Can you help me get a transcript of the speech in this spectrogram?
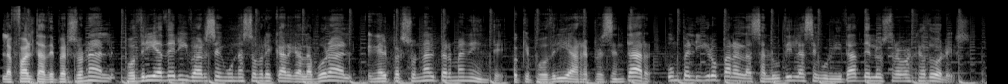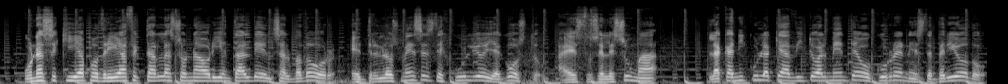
La falta de personal podría derivarse en una sobrecarga laboral en el personal permanente, lo que podría representar un peligro para la salud y la seguridad de los trabajadores. Una sequía podría afectar la zona oriental de El Salvador entre los meses de julio y agosto. A esto se le suma la canícula que habitualmente ocurre en este periodo.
